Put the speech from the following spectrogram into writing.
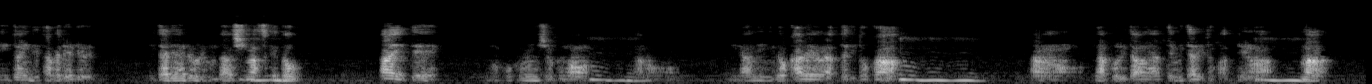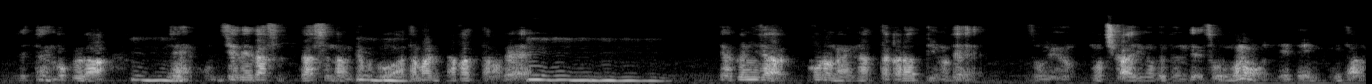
イートインで食べれるイタリア料理も出しますけど、あえて、国民食のうんう、ん。あの、南インドカレーをやったりとかう、んうんあの、ナポリタンをやってみたりとかっていうのは、うんうんまあ、絶対僕がうん。うんうん。ね、お店で出す、出すなんてことうんうんを頭になかったので、うんうんうんうん逆にじゃあコロナになったからっていうので、そういう持ち帰りの部分でそういうものを入れてみたっ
